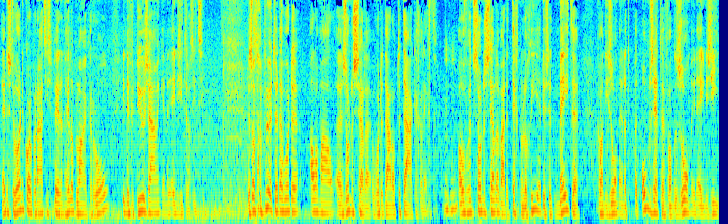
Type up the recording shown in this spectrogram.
He, dus de woningcorporaties spelen een hele belangrijke rol... in de verduurzaming en de energie transitie. Dus wat gebeurt er? Daar worden allemaal uh, zonnecellen worden daar op de daken gelegd. Mm -hmm. Overigens zonnecellen waar de technologie, dus het meten van die zon en het, het, omzetten van de zon in energie,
